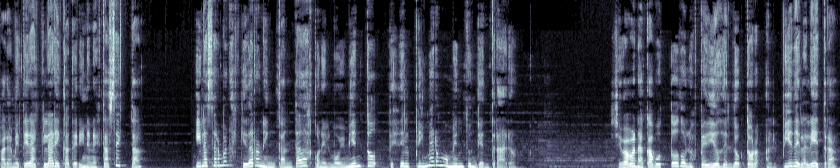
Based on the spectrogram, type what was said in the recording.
para meter a Clara y Caterina en esta secta, y las hermanas quedaron encantadas con el movimiento desde el primer momento en que entraron. Llevaban a cabo todos los pedidos del doctor al pie de la letra,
